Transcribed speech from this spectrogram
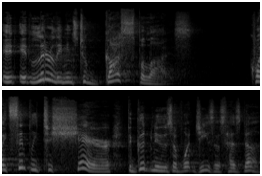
It, it literally means to gospelize, quite simply to share the good news of what Jesus has done.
